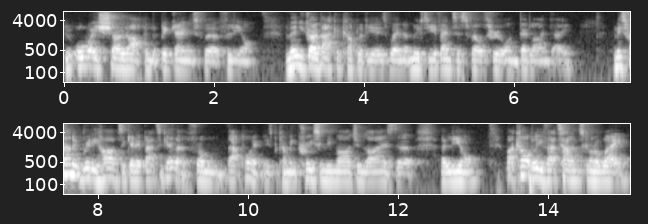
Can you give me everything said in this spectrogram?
who always showed up in the big games for, for Lyon. And then you go back a couple of years when a move to Juventus fell through on deadline day. And he's found it really hard to get it back together from that point. He's become increasingly marginalised at, at, Lyon. But I can't believe that talent's gone away.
